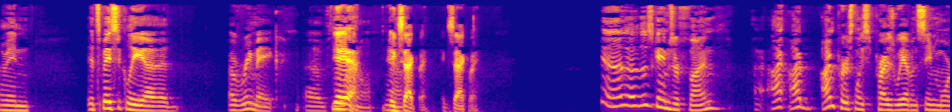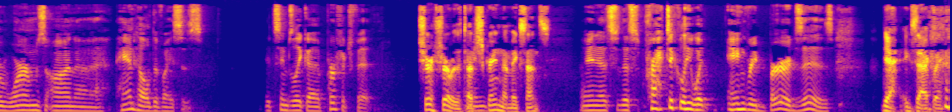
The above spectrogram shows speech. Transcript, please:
I mean, it's basically a a remake of the Yeah, yeah, original. exactly, exactly. Yeah, those games are fun. I, I I'm personally surprised we haven't seen more Worms on uh, handheld devices. It seems like a perfect fit. Sure, sure. With a touch mean- screen, that makes sense. I mean, that's that's practically what Angry Birds is. Yeah, exactly.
